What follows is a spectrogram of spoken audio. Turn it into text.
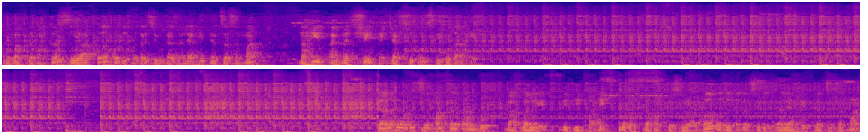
प्रभाग क्रमांक सोळा अ मधून नगरसेविका झाल्या आहेत. त्यांचा सन्मान नाहीद अहमद शेख यांच्या शुभ होणार आहे. त्यानंतर आपण सन्मान करणार आहोत. बागवाले नितीन मानिक प्रभाग क्रमांक सोळा ब मधून नगरसेवक झाले आहेत. त्यांचा सन्मान.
